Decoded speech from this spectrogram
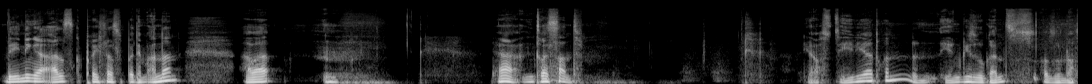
Weniger ausgeprägt als bei dem anderen. Aber mm, ja, interessant. Ja, auch Stevia drin, dann irgendwie so ganz, also noch,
